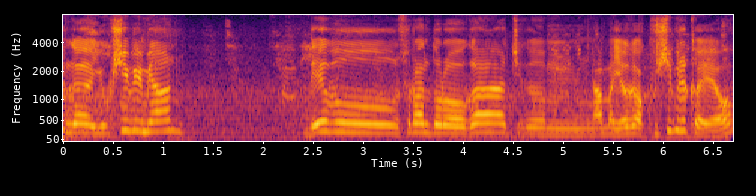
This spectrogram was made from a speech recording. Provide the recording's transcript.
그러니까 60이면 내부 순환도로가 지금 아마 여기가 90일 거예요.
